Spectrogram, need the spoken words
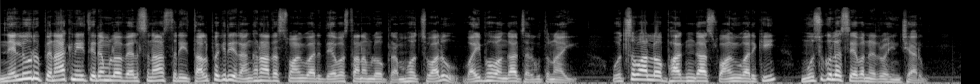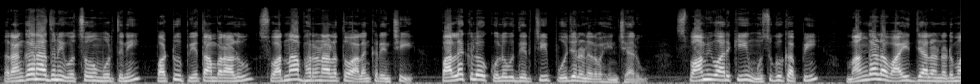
నెల్లూరు పినాకినీ తీరంలో వెలసిన శ్రీ తల్పగిరి రంగనాథ స్వామివారి దేవస్థానంలో బ్రహ్మోత్సవాలు వైభవంగా జరుగుతున్నాయి. ఉత్సవాల్లో భాగంగా స్వామివారికి ముసుగుల సేవ నిర్వహించారు. రంగనాథుని ఉత్సవమూర్తిని పట్టు పీతాంబరాలు స్వర్ణాభరణాలతో అలంకరించి పల్లకిలో కొలువుదీర్చి పూజలు నిర్వహించారు. స్వామివారికి ముసుగు కప్పి మంగళ వాయిద్యాల నడుమ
